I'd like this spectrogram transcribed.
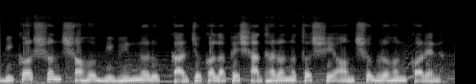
বিকর্ষণ সহ বিভিন্ন রূপ কার্যকলাপে সাধারণত সে অংশগ্রহণ করে না।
